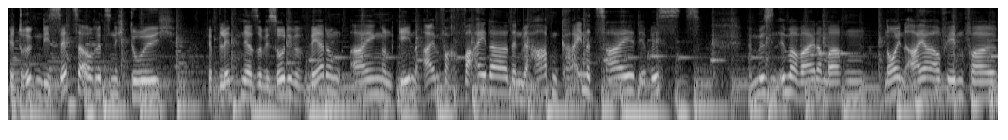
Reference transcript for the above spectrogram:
Wir drücken die Sätze auch jetzt nicht durch. Wir blenden ja sowieso die Bewertung ein und gehen einfach weiter, denn wir haben keine Zeit, ihr wisst's. Wir müssen immer weitermachen. Neun Eier auf jeden Fall.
